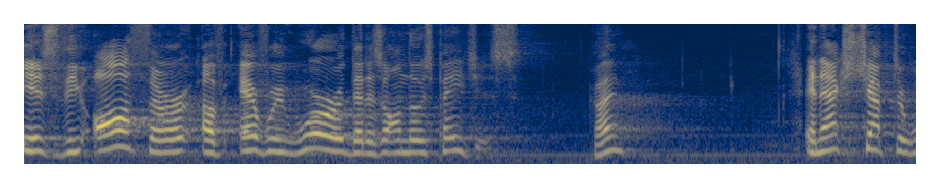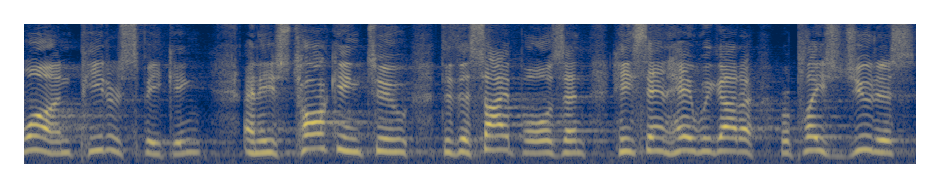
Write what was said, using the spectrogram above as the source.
is the author of every word that is on those pages. Right? In Acts chapter 1, Peter's speaking, and he's talking to the disciples, and he's saying, Hey, we got to replace Judas.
